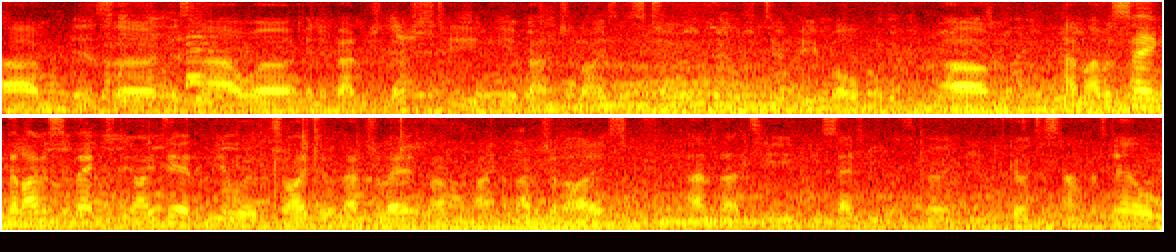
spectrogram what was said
um, is uh, is now uh, an evangelist. He, he evangelizes to to people, um, and I was saying that I respect the idea that you would try to evangelize, uh, evangelize and that he, he said he was going he go to Stamford Hill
